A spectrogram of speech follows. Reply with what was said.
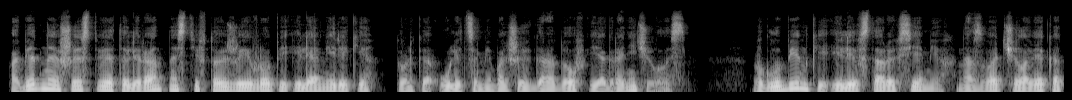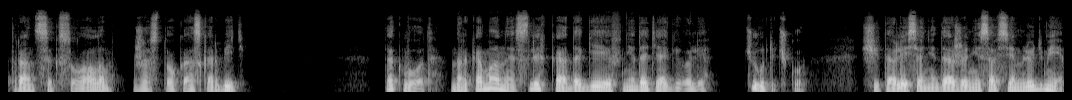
победное шествие толерантности в той же Европе или Америке только улицами больших городов и ограничивалось. В глубинке или в старых семьях назвать человека транссексуалом – жестоко оскорбить. Так вот, наркоманы слегка до геев не дотягивали. Чуточку. Считались они даже не совсем людьми.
